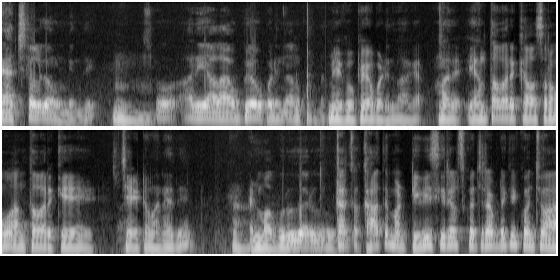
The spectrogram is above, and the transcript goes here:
న్యాచురల్గా ఉండింది. సో అది అలా ఉపయోగపడింది అనుకుంటున్నాను మీకు ఉపయోగపడింది బాగా అదే ఎంతవరకు అవసరమో అంతవరకే చేయటం అనేది. అండ్ మా గురువు గారు కాకపోతే మన టీవీ సీరియల్స్కి వచ్చేటప్పటికి కొంచెం ఆ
